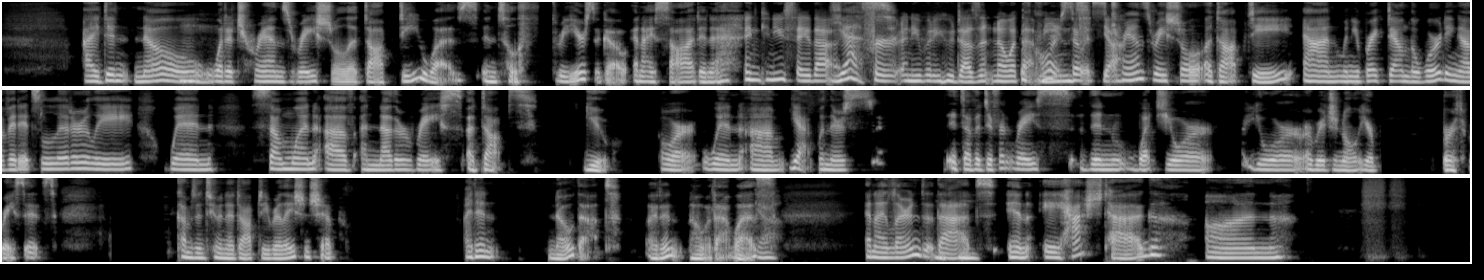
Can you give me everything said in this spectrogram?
I didn't know mm. what a transracial adoptee was until three years ago. And I saw it in a. And can you say that yes. for anybody who doesn't know what that means? So it's yeah. transracial adoptee. And when you break down the wording of it, it's literally when someone of another race adopts you or when, um, yeah, when there's, it's of a different race than what your, your original, your birth race is comes into an adoptee relationship. I didn't know that. I didn't know what that was. Yeah. And I learned mm-hmm. that in a hashtag on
